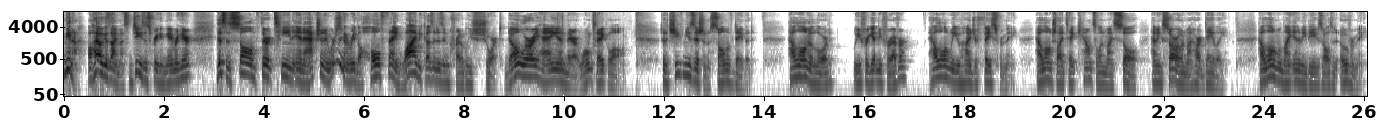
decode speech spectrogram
Mina, Ohio gozaimasu. Jesus freaking gamer here. This is Psalm 13 in action, and we're just going to read the whole thing. Why? Because it is incredibly short. Don't worry, hang in there. It won't take long. To the chief musician, a psalm of David. How long, O Lord, will you forget me forever? How long will you hide your face from me? How long shall I take counsel in my soul, having sorrow in my heart daily? How long will my enemy be exalted over me?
